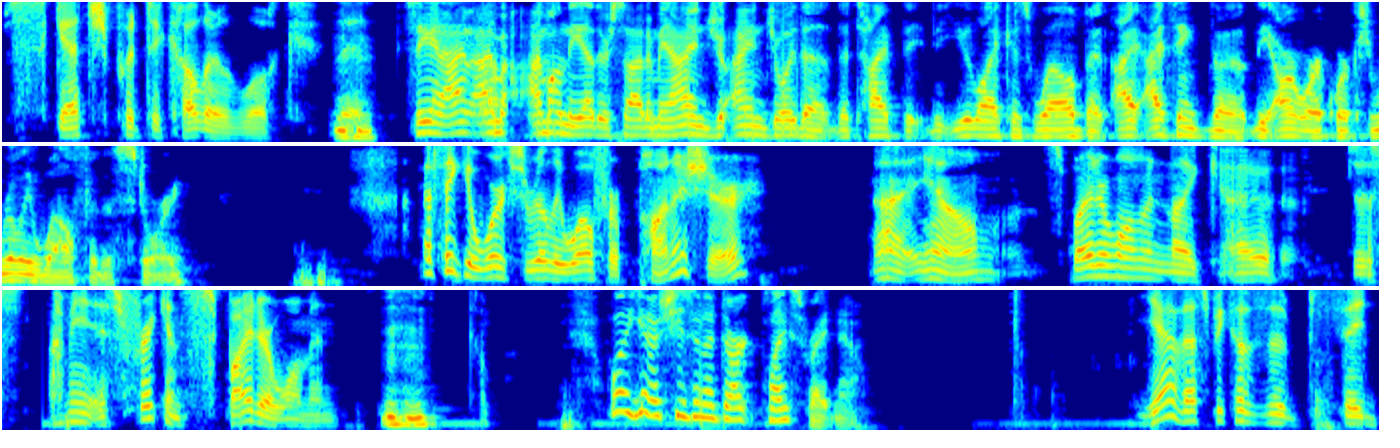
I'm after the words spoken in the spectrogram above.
sketch put to color look that Mhm. See, and I'm, I'm I'm on the other side. I mean, I enjoy I enjoy the the type that, that you like as well, but I, I think the the artwork works really well for this story. I think it works really well for Punisher. Uh, you know, Spider Woman, like, I just, I mean, it's freaking Spider Woman. Mm-hmm. Well, you know, she's in a dark place right now. Yeah, that's because the, they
